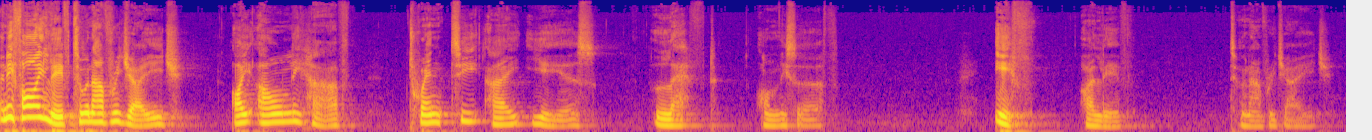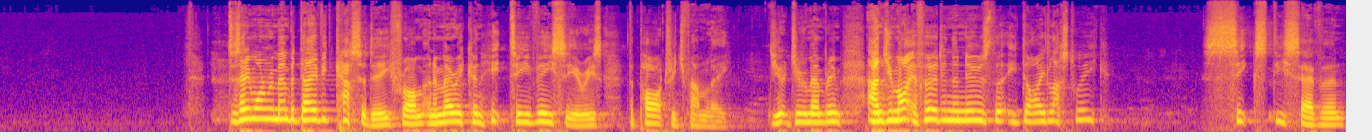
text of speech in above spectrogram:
And if I live to an average age, I only have 28 years left on this earth. If I live to an average age. Does anyone remember David Cassidy from an American hit TV series, The Partridge Family? Do you, do you, remember him? And you might have heard in the news that he died last week. 67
